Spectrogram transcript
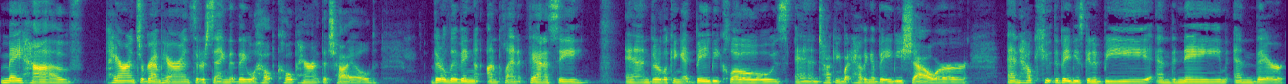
may have parents or grandparents that are saying that they will help co parent the child. They're living on Planet Fantasy and they're looking at baby clothes and talking about having a baby shower and how cute the baby's going to be and the name. And they're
